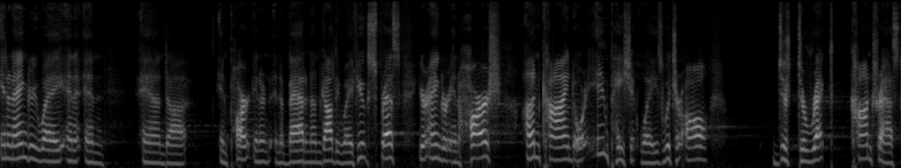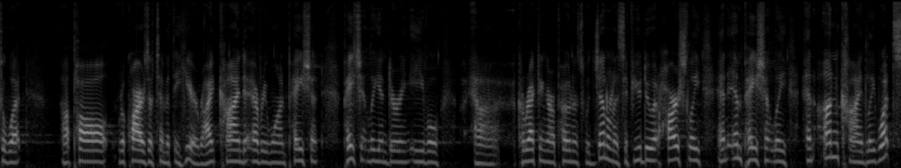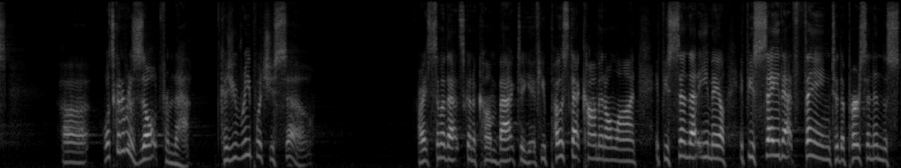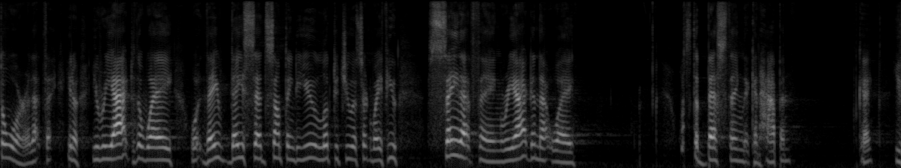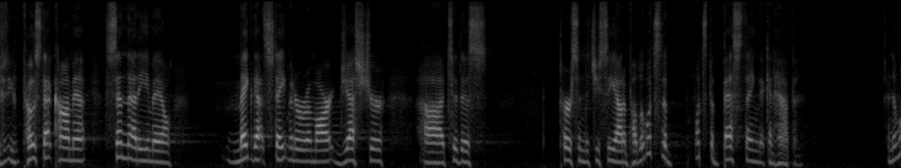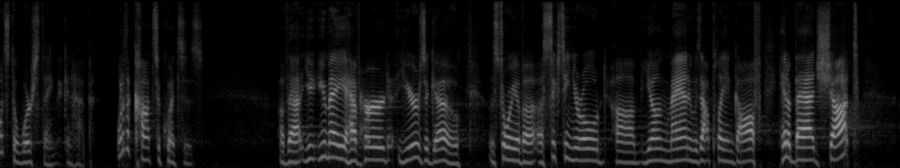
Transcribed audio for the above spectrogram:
in an angry way and, and, and uh, in part in a, in a bad and ungodly way, if you express your anger in harsh, unkind, or impatient ways, which are all just direct contrast to what uh, Paul requires of Timothy here, right? Kind to everyone, patient, patiently enduring evil, uh, correcting our opponents with gentleness. If you do it harshly and impatiently and unkindly, what's uh, what's going to result from that? because you reap what you sow. All right, some of that's going to come back to you. If you post that comment online, if you send that email, if you say that thing to the person in the store, that thing, you know, you react the way they, they said something to you, looked at you a certain way. If you say that thing, react in that way, what's the best thing that can happen? Okay? You, you post that comment, send that email, make that statement or remark, gesture uh, to this person that you see out in public, what's the, what's the best thing that can happen? And then what's the worst thing that can happen? What are the consequences of that? You, you may have heard years ago the story of a 16 year old um, young man who was out playing golf, hit a bad shot,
